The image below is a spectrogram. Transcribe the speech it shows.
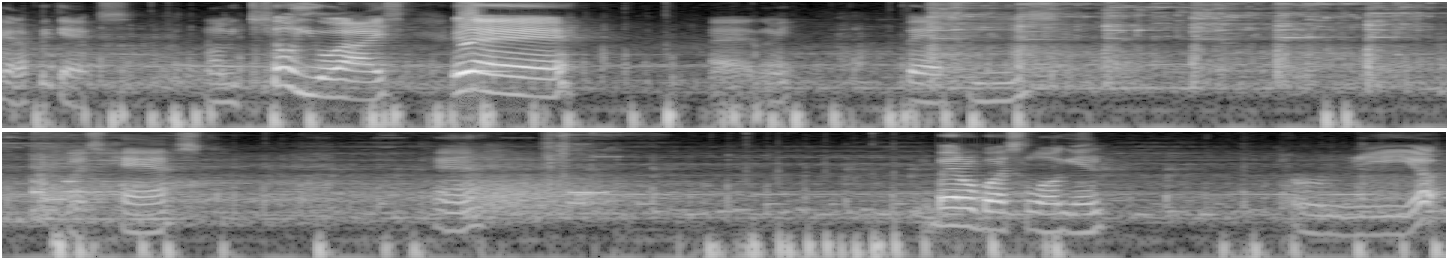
I got a pickaxe. Let me kill you guys. Yeah. Alright, let me bash these. Nice hask. Yeah. Battle bus login. Hurry up.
